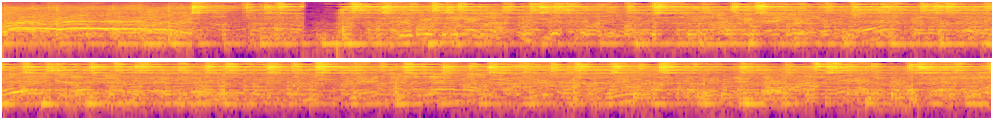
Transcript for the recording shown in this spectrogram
Right. Thank you.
